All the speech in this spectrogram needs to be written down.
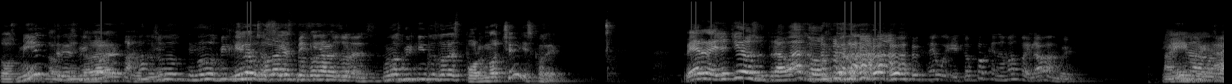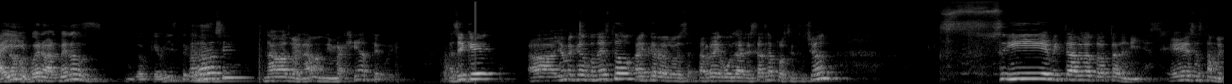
2 mil, Dos 3 mil mil dólares, unos, unos 1.500 1800 dólares, 1.500 dólares. unos 1.500 dólares por noche, y es como de, verga, yo quiero su trabajo. Eh, güey, y topa que nada más bailaban, güey. Sí, Ahí ahí, bueno, al menos lo que viste. que- Ajá, sí. Nada más bailaban, imagínate, güey. Así que ah, yo me quedo con esto. Hay que regu- regularizar la prostitución. Y evitar la trata de niñas. Eso está muy...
